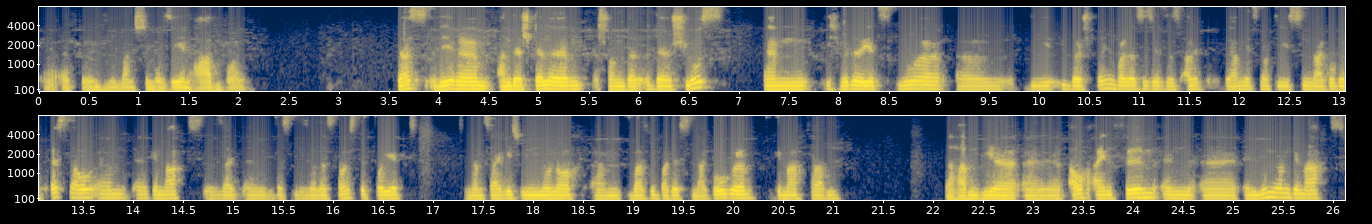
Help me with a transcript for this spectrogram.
äh, erfüllen, die manche Museen haben wollen. Das wäre an der Stelle schon der, der Schluss. Ähm, ich würde jetzt nur äh, die überspringen, weil das ist jetzt das, wir haben jetzt noch die Synagoge Breslau ähm, äh, gemacht, seit, äh, das, das, war das neueste Projekt. Und dann zeige ich Ihnen nur noch, ähm, was wir bei der Synagoge gemacht haben. Da haben wir äh, auch einen Film in, äh, in Lumion gemacht,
